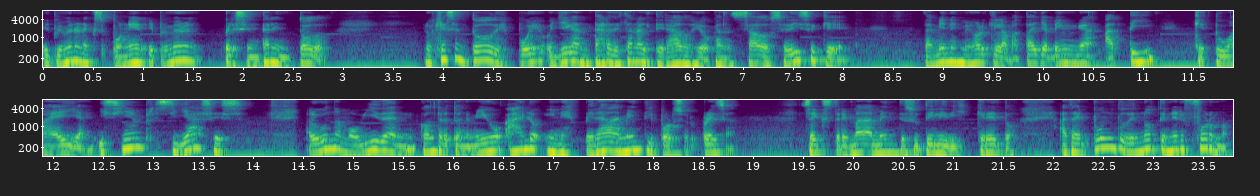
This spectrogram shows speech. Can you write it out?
el primero en exponer, el primero en presentar en todo. Los que hacen todo después o llegan tarde están alterados y o cansados. Se dice que también es mejor que la batalla venga a ti que tú a ella. Y siempre si haces alguna movida en contra de tu enemigo, hazlo inesperadamente y por sorpresa. Sé extremadamente sutil y discreto, hasta el punto de no tener forma.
